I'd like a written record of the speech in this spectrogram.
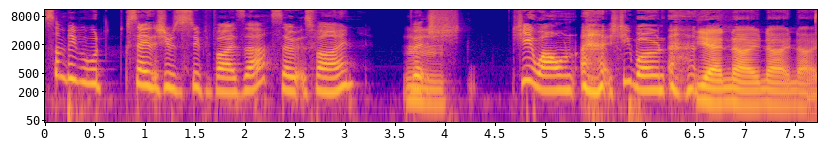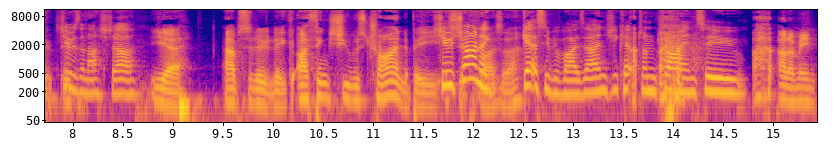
Some people would say that she was a supervisor, so it was fine, but Mm. sh- she won't. she won't. yeah, no, no, no. she was an usher. Yeah, absolutely. I think she was trying to be. She was trying to get a supervisor, and she kept on trying to. and I mean,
